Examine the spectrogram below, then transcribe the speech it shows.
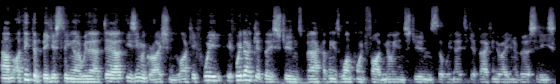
um, I think the biggest thing, though, without doubt, is immigration. Like if we if we don't get these students back, I think it's 1.5 million students that we need to get back into our universities,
